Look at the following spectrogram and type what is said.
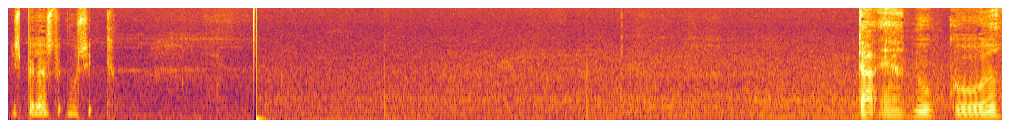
Vi spiller et stykke musik. Der er nu gået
